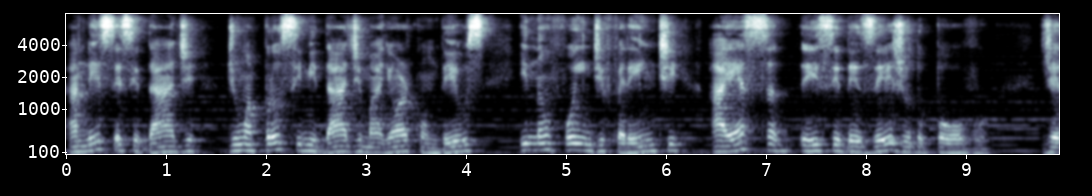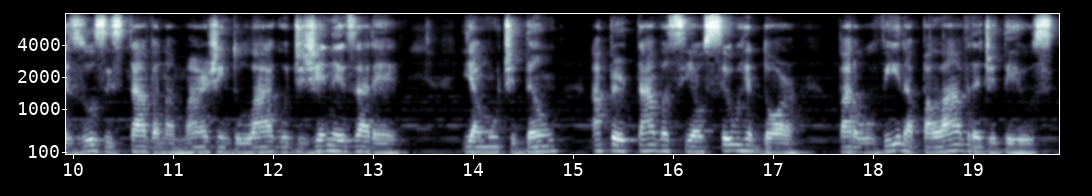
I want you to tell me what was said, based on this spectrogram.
a necessidade de uma proximidade maior com Deus e não foi indiferente a essa, esse desejo do povo. Jesus estava na margem do lago de Genezaré e a multidão apertava-se ao seu redor para ouvir a palavra de Deus.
